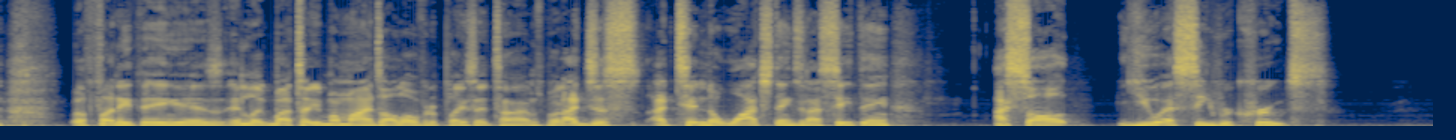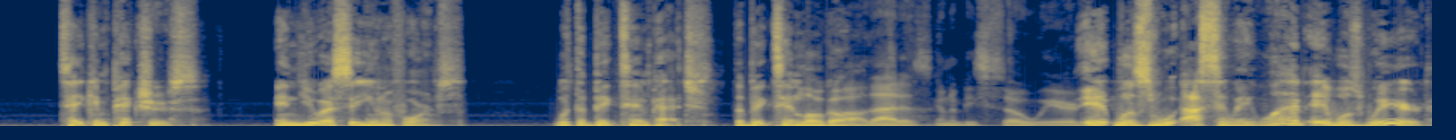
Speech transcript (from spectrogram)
a funny thing is, and look, I tell you, my mind's all over the place at times, but I just I tend to watch things and I see things. I saw USC recruits taking pictures in USC uniforms with the Big Ten patch, the Big Ten logo. Oh, that is going to be so weird. It was. I said, wait, what? It was weird,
